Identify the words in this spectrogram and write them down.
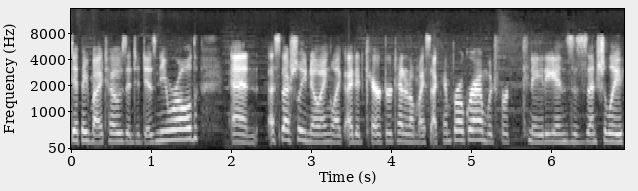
dipping my toes into Disney World, and especially knowing like I did character attendant on my second program, which for Canadians is essentially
